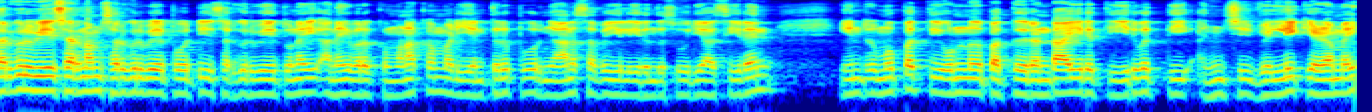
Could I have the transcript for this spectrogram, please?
சர்க்குருவே சரணம் சர்க்குருவே போற்றி சர்க்குருவே துணை. அனைவருக்கும் வணக்கம். அடியேன் திருப்பூர் ஞானசபையில் இருந்து சூர்யா சீடன். இன்று முப்பத்தி ஒன்று பத்து ரெண்டாயிரத்தி இருபத்தி அஞ்சு வெள்ளிக்கிழமை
